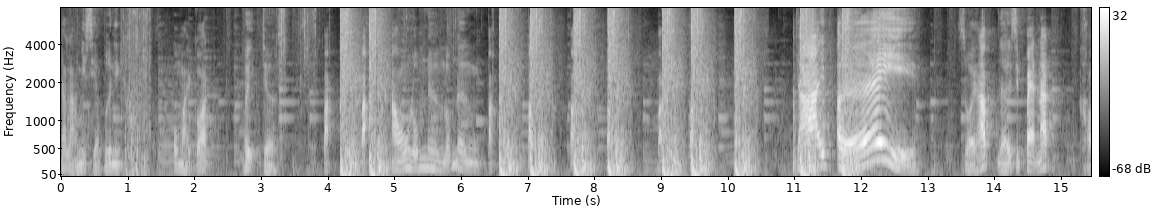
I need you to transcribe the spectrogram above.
ด้านหลังมีเสียปืนอีก โอ้ my god เฮ้ย เจอ ปัก ปัก เอาล้มหนึ่งล้มหนึ่งปัก ปัก ปัก ปัก ปักปักยายเอ้ย สวยครับ เหลือ 18 นัด ขอ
